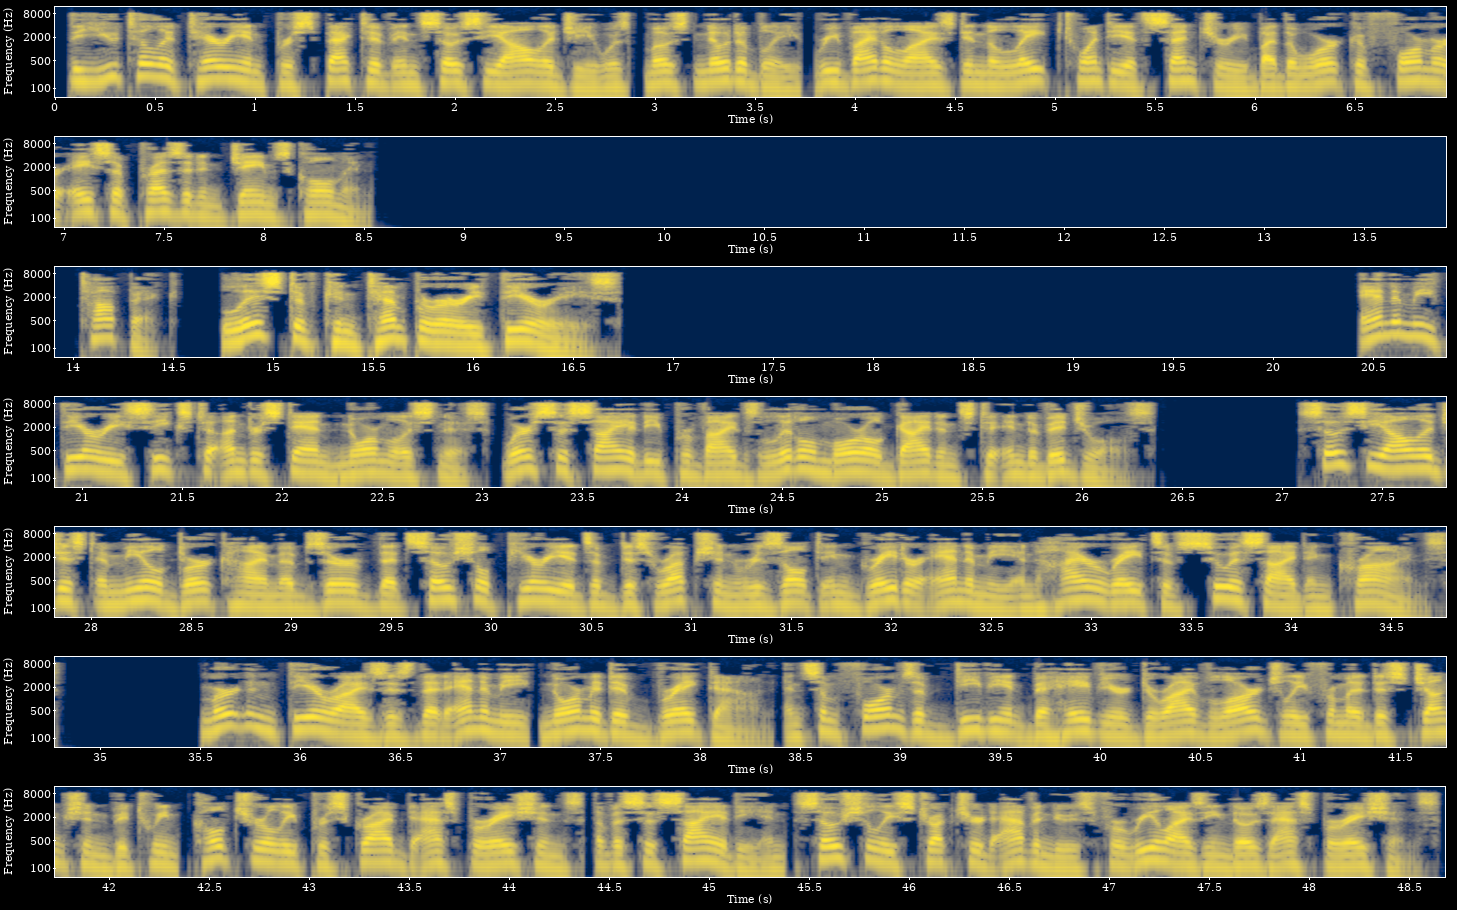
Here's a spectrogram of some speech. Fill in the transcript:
The utilitarian perspective in sociology was, most notably, revitalized in the late 20th century by the work of former ASA president James Coleman. List of contemporary theories Anomie theory seeks to understand normlessness, where society provides little moral guidance to individuals. Sociologist Emile Durkheim observed that social periods of disruption result in greater anomie and higher rates of suicide and crimes. Merton theorizes that anomie normative breakdown and some forms of deviant behavior derive largely from a disjunction between culturally prescribed aspirations of a society and socially structured avenues for realizing those aspirations.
